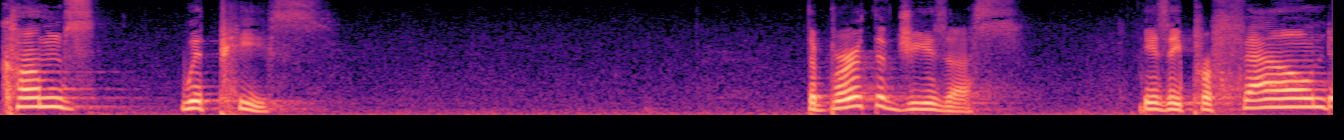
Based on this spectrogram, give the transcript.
comes with peace. The birth of Jesus is a profound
